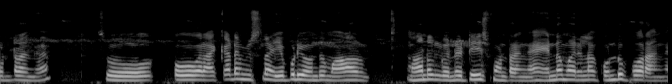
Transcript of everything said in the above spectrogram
பண்ணுறாங்க ஸோ ஒவ்வொரு அகாடமிஸ்லாம் எப்படி வந்து மாணவர் மாணவர்கள் வந்து டீச் பண்ணுறாங்க என்ன மாதிரிலாம் கொண்டு போகிறாங்க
